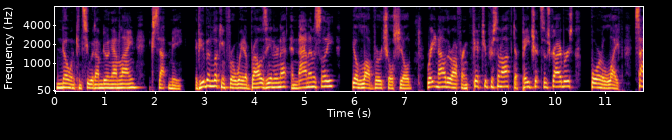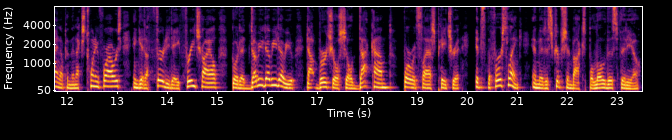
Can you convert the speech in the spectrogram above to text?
no one can see what I'm doing online except me. If you've been looking for a way to browse the internet anonymously, you'll love Virtual Shield. Right now, they're offering 50% off to Patriot subscribers for life. Sign up in the next 24 hours and get a 30 day free trial. Go to www.virtualshield.com forward slash patriot. It's the first link in the description box below this video.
